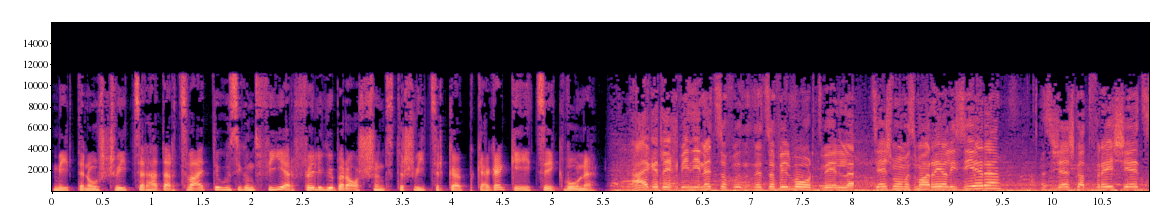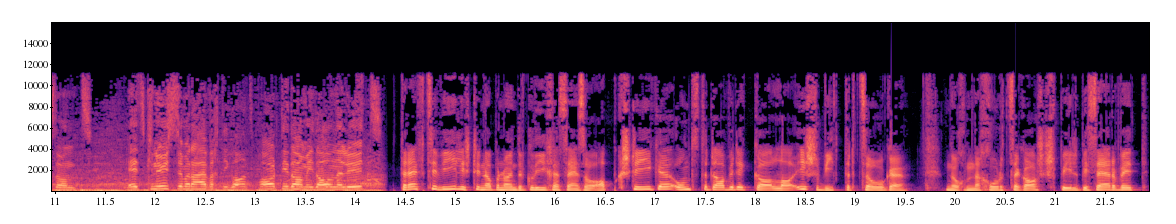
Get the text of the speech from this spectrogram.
Mit den Ostschweizer hat er 2004 völlig überraschend der Schweizer Cup gegen GC gewonnen. Eigentlich bin ich nicht so, nicht so viel Wort, weil äh, zuerst muss man es mal realisieren. Es ist erst gerade frisch jetzt und Jetzt geniessen wir einfach die ganze Party da mit allen Leuten. Der FC Wiel ist dann aber noch in der gleichen Saison abgestiegen und der Davide Galla ist weitergezogen. Nach einem kurzen Gastspiel bei Servet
